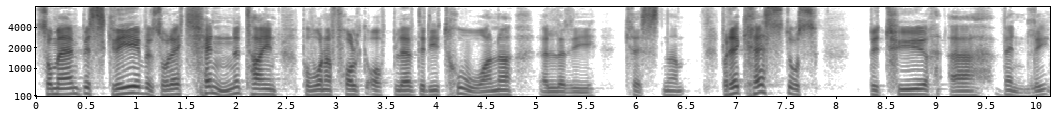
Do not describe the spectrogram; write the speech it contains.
som er en beskrivelse og det er et kjennetegn på hvordan folk opplevde de troende eller de kristne. For det Kristus betyr, er vennlig.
